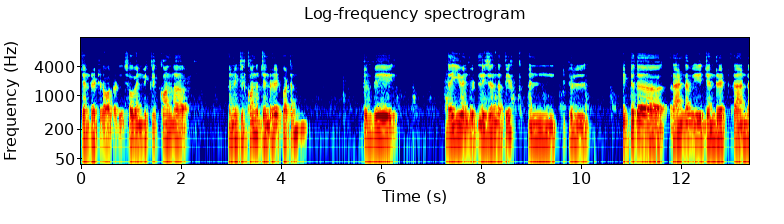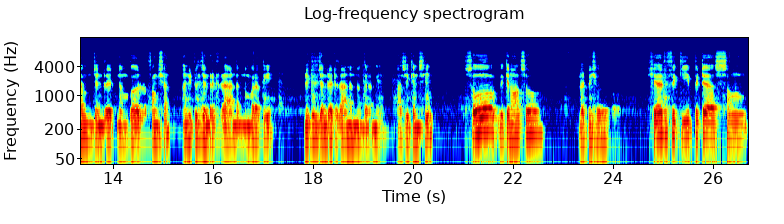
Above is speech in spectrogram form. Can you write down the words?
generated already. So when we click on the when we click on the generate button it will be the event will listen the click and it will lead to the random generate random generate number function and it will generate a random number again and it will generate a random number again as you can see so we can also let me show you. Here if we keep it as some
